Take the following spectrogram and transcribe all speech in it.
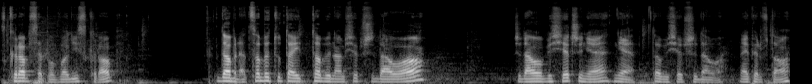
Skrob se powoli, skrob. Dobra, co by tutaj, to by nam się przydało? Przydałoby się, czy nie? Nie, to by się przydało. Najpierw to.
